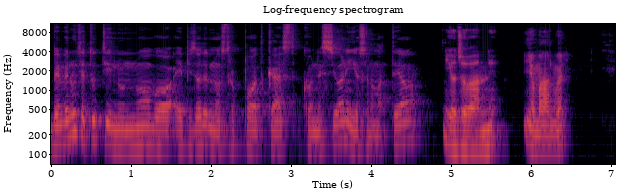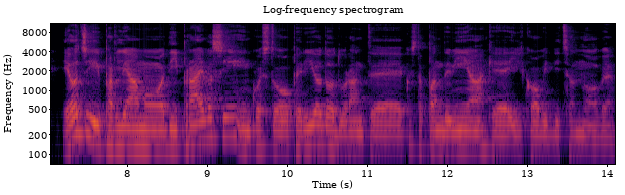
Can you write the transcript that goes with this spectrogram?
Benvenuti a tutti in un nuovo episodio del nostro podcast Connessioni. Io sono Matteo. Io Giovanni. Io Manuel. E oggi parliamo di privacy in questo periodo durante questa pandemia che è il Covid-19.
